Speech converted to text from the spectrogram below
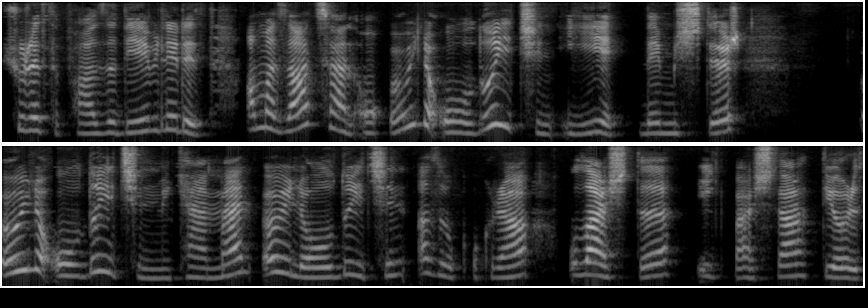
şurası fazla diyebiliriz. Ama zaten o öyle olduğu için iyi demiştir. Öyle olduğu için mükemmel, öyle olduğu için az okura ulaştı ilk başta diyoruz.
